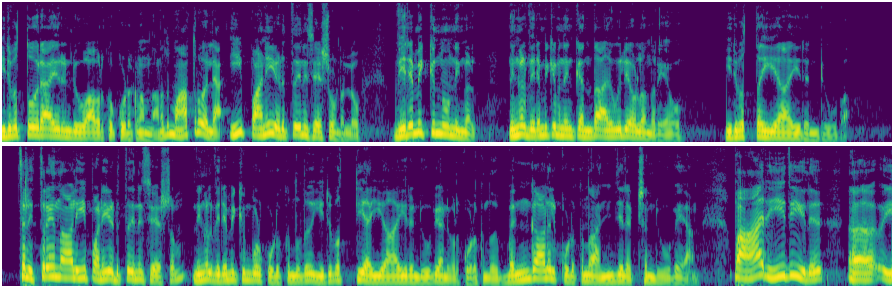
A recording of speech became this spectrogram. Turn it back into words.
ഇരുപത്തോരായിരം രൂപ അവർക്ക് കൊടുക്കണം എന്നാണ്. അത് മാത്രമല്ല ഈ പണി എടുത്തതിന് ശേഷം ഉണ്ടല്ലോ. വിരമിക്കുന്നു നിങ്ങൾ. നിങ്ങൾ വിരമിക്കുമ്പോൾ നിങ്ങൾക്ക് എന്താ ആനുകൂല്യമുള്ളതെന്നറിയാവോ ഇരുപത്തയ്യായിരം രൂപ. ചില ഇത്രയും നാൾ ഈ പണിയെടുത്തതിന് ശേഷം നിങ്ങൾ വിരമിക്കുമ്പോൾ കൊടുക്കുന്നത് ഇരുപത്തി അയ്യായിരം രൂപയാണ് ഇവർ കൊടുക്കുന്നത്. ബംഗാളിൽ കൊടുക്കുന്നത് അഞ്ച് ലക്ഷം രൂപയാണ്. അപ്പോൾ ആ രീതിയിൽ ഈ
